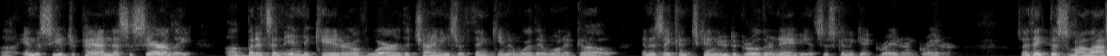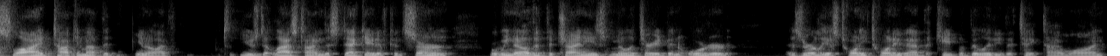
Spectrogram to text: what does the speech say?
uh, in the Sea of Japan necessarily, uh, but it's an indicator of where the Chinese are thinking and where they want to go. And as they continue to grow their navy, it's just going to get greater and greater. So I think this is my last slide talking about the, you know, I've used it last time, this decade of concern, where we know that the Chinese military had been ordered as early as 2020 to have the capability to take Taiwan,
